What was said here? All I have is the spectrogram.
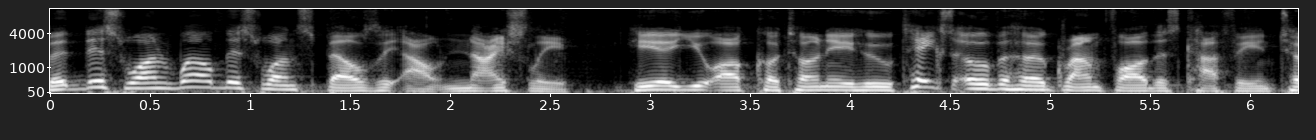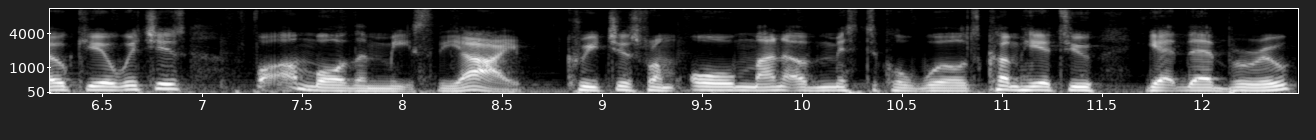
but this one, well, this one spells it out nicely. Here you are Kotone who takes over her grandfather's cafe in Tokyo, which is far more than meets the eye. Creatures from all manner of mystical worlds come here to get their brew,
